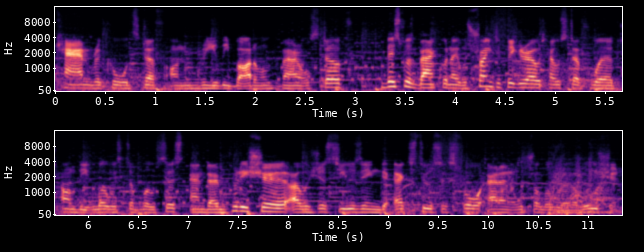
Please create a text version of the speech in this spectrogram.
can record stuff on really bottom of the barrel stuff. This was back when I was trying to figure out how stuff worked on the lowest of low sys, and I'm pretty sure I was just using X264 at an ultra low resolution.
